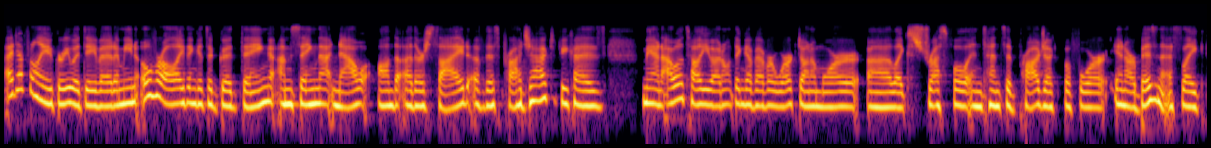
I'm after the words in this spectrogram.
I definitely agree with David. I mean, overall, I think it's a good thing. I'm saying that now on the other side of this project because man, I will tell you, I don't think I've ever worked on a more uh, like stressful, intensive project before in our business. Like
